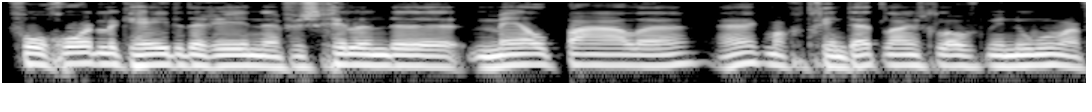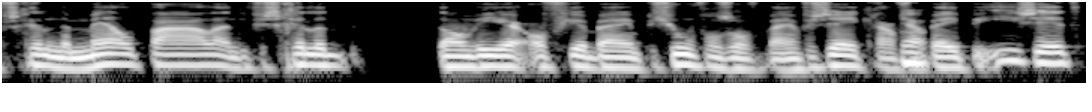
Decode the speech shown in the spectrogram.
volgordelijkheden erin en verschillende mijlpalen. Hè, ik mag het geen deadlines geloof ik meer noemen, maar verschillende mijlpalen en die verschillen dan weer of je bij een pensioenfonds of bij een verzekeraar of een PPI zit.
